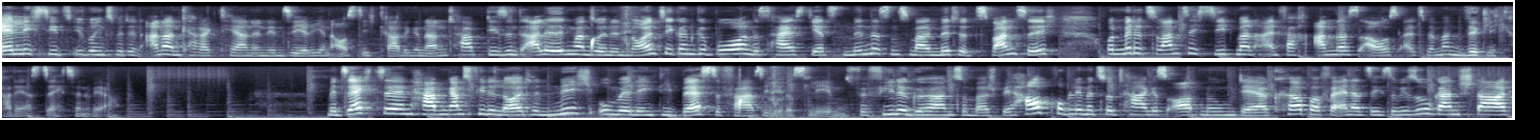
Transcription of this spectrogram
Ähnlich sieht es übrigens mit den anderen Charakteren in den Serien aus, die ich gerade genannt habe. Die sind alle irgendwann so in den 90ern geboren, das heißt jetzt mindestens mal Mitte 20. Und Mitte 20 sieht man einfach anders aus, als wenn man wirklich gerade erst 16 wäre. Mit 16 haben ganz viele Leute nicht unbedingt die beste Phase ihres Lebens. Für viele gehören zum Beispiel Hautprobleme zur Tagesordnung, der Körper verändert sich sowieso ganz stark,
